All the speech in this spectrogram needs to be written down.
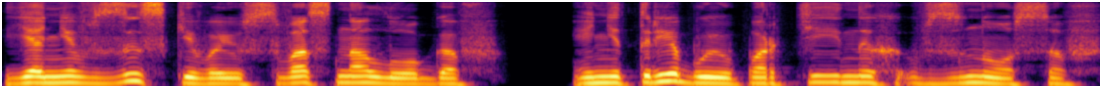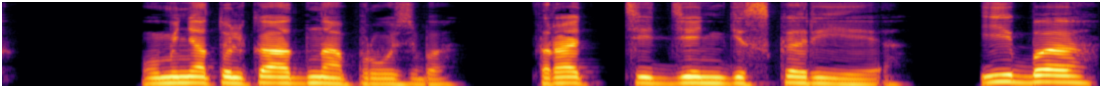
я не взыскиваю с вас налогов и не требую партийных взносов. У меня только одна просьба — тратьте деньги скорее, ибо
